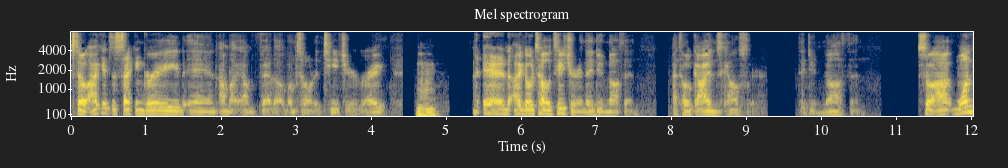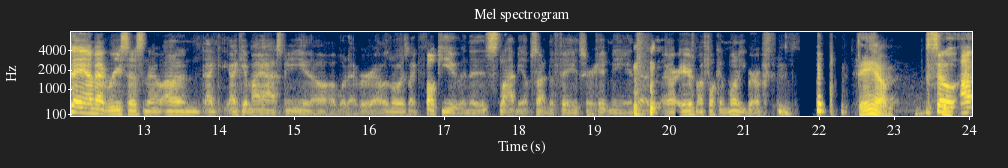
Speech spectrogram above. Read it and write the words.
So I get to second grade, and I'm like, I'm fed up. I'm telling a teacher, right? Mhm. And I go tell a teacher, and they do nothing. I tell guidance counselor, they do nothing. So I, one day I'm at recess and I, and I, I get my ass beat, you know, whatever. I was always like, "Fuck you," and then it slapped me upside the face or hit me, and then, all right, here's my fucking money, bro. Damn. So I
